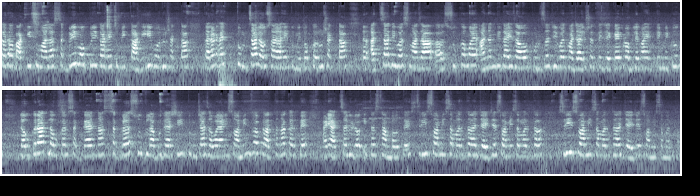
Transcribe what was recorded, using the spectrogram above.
करा बाकी तुम्हाला सगळी मोकळीक आहे तुम्ही काहीही बोलू शकता. कारण हे तुमचा व्यवसाय आहे तुम्ही तो करू शकता. तर आजचा दिवस माझा सुखमय आनंदीदायी जावं. पुढचं जीवन माझ्या आयुष्यातले जे काही प्रॉब्लेम आहेत ते मिटून लवकरात लवकर सगळ्यांना सगळं सुख लाभू दे अशी तुमच्याजवळ आणि स्वामींजवळ प्रार्थना करते. आणि आजचा व्हिडिओ इथंच थांबवते. श्री स्वामी समर्थ जय जय स्वामी समर्थ. श्री स्वामी समर्थ जय जय स्वामी समर्थ.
